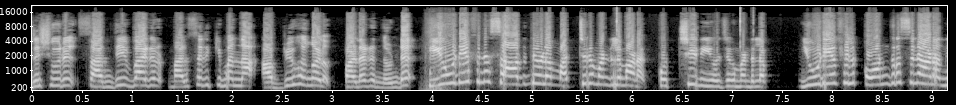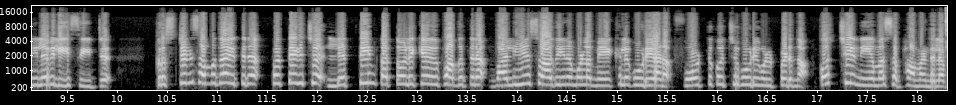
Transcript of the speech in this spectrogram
തൃശൂരിൽ സന്ദീപ് വാര്യർ മത്സരിക്കുമെന്ന അഭ്യൂഹങ്ങളും പടരുന്നുണ്ട്. യു ഡി എഫിന് സാധ്യതയുള്ള മറ്റൊരു മണ്ഡലമാണ് കൊച്ചി നിയോജക മണ്ഡലം. യു ഡി എഫിൽ കോൺഗ്രസിനാണ് നിലവിൽ ഈ സീറ്റ്. ക്രിസ്ത്യൻ സമുദായത്തിന് പ്രത്യേകിച്ച് ലത്തീൻ കത്തോലിക്ക വിഭാഗത്തിന് വലിയ സ്വാധീനമുള്ള മേഖല കൂടിയാണ് ഫോർട്ട് കൊച്ചു കൂടി ഉൾപ്പെടുന്ന കൊച്ചി നിയമസഭാ മണ്ഡലം.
